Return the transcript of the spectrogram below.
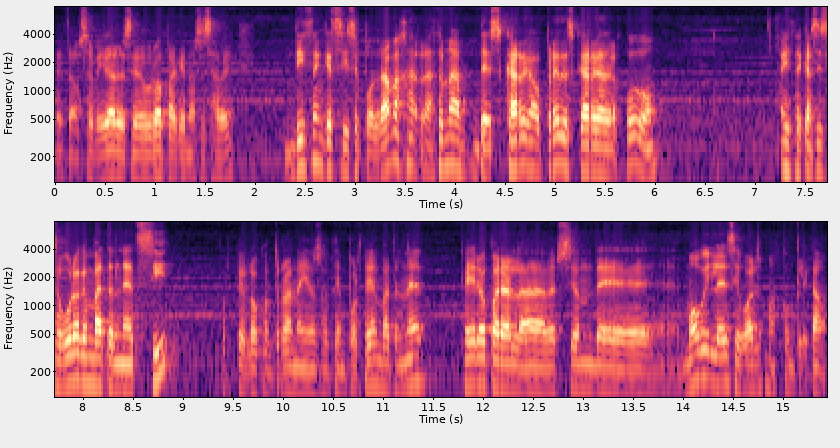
de los servidores de Europa que no se sabe, dicen que si se podrá bajar, hacer una descarga o predescarga del juego. Dice casi seguro que en Battle.net sí, porque lo controlan ellos al 100% en Battle.net, pero para la versión de móviles igual es más complicado.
